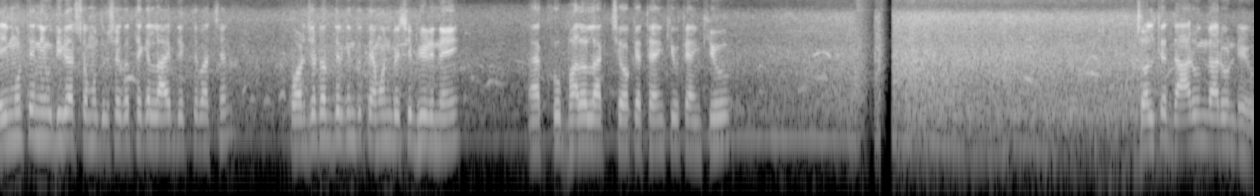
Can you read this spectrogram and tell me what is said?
এই মুহূর্তে নিউ দীঘার সমুদ্র সৈকত থেকে লাইভ দেখতে পাচ্ছেন। পর্যটকদের কিন্তু তেমন বেশি ভিড় নেই। খুব ভালো লাগছে। Okay thank you thank you চলতে দারুণ দারুণ ঢেউ।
